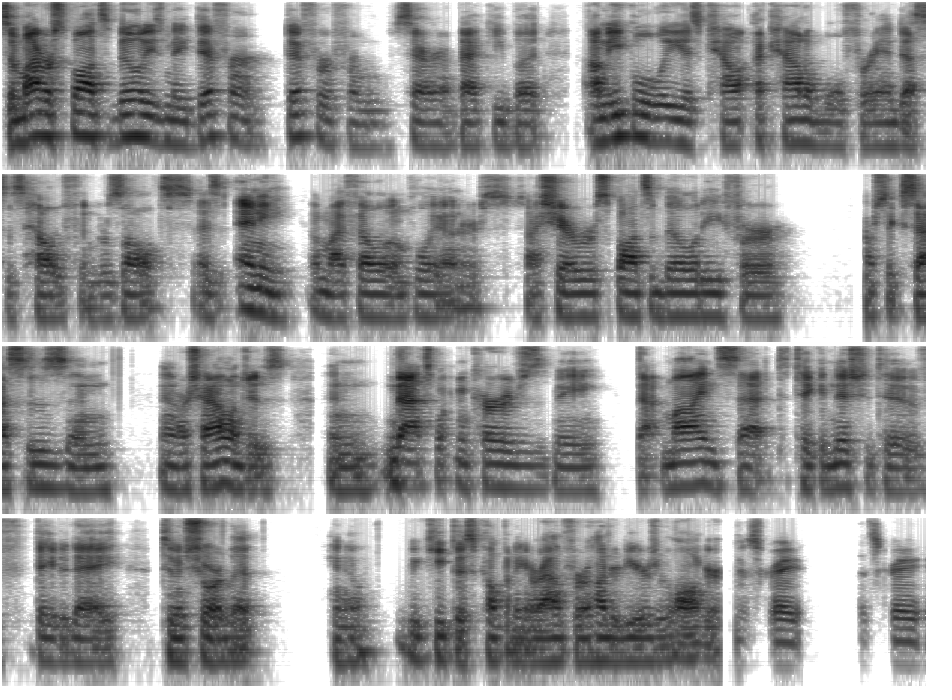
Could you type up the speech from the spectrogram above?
so my responsibilities may differ differ from Sarah and Becky, but I'm equally as count, accountable for Andesa's health and results as any of my fellow employee owners. I share responsibility for our successes and, and our challenges. And that's what encourages me, that mindset to take initiative day to day to ensure that, you know, we keep this company around for 100 years or longer. That's great. That's great.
